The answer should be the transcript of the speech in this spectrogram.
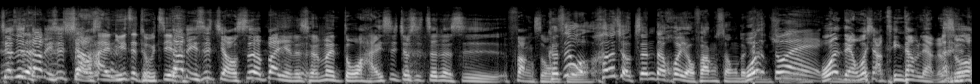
就是到底是角色上海女子图鉴到底是角色扮演的成分多，还是就是真的是放松？可是我喝酒真的会有放松的我感觉。对，我两我想听他们两个说。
